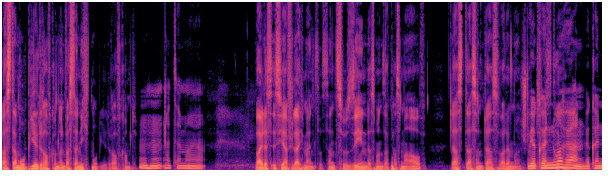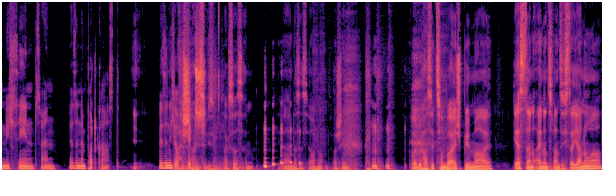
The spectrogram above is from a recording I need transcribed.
was da mobil draufkommt und was da nicht mobil draufkommt. Mhm, erzähl mal, ja. Weil das ist ja vielleicht mal interessant zu sehen, dass man sagt, pass mal auf, das, das und das, warte mal. Wir können nur hören, wir können nicht sehen, Sven. Wir sind im Podcast. Wir sind nicht auf Ach, Twitch. scheiße, wieso sagst du das immer? ja, das ist ja auch nur unverschämt. Aber du hast jetzt zum Beispiel mal gestern, 21. Januar,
